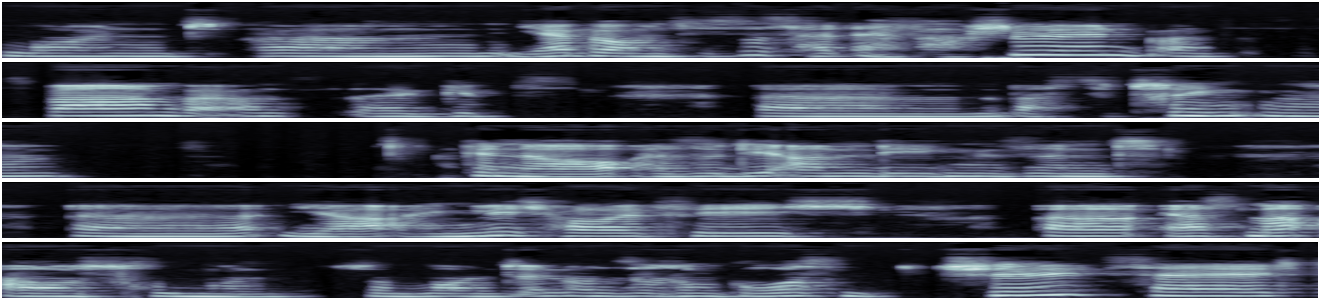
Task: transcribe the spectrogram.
Und ähm, ja, bei uns ist es halt einfach schön, bei uns ist es warm, bei uns äh, gibt's ähm, was zu trinken. Genau, also die Anliegen sind äh, ja eigentlich häufig äh, erstmal ausruhen. So, und in unserem großen Chillzelt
